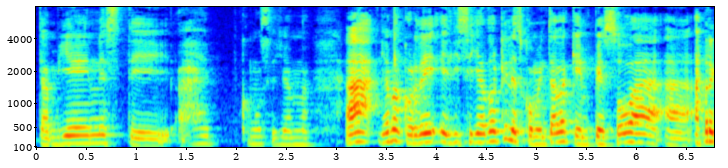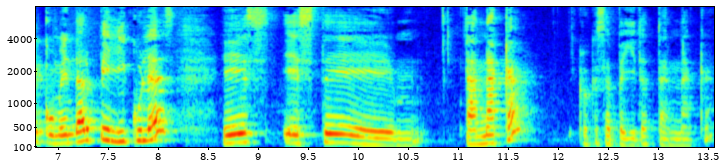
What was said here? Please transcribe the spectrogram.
también este, ay, ¿cómo se llama? Ah, ya me acordé, el diseñador que les comentaba que empezó a, a recomendar películas es este Tanaka, creo que es apellida Tanaka.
